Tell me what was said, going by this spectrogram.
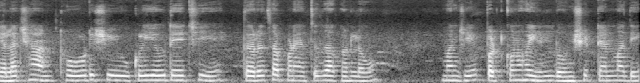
याला छान थोडीशी उकळी येऊ द्यायची आहे. तरच आपण याचं झाकण लावू. म्हणजे पटकन होईल दोन शिट्ट्यांमध्ये.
